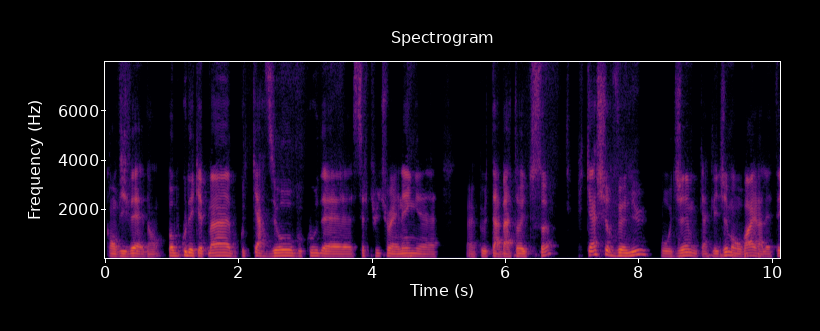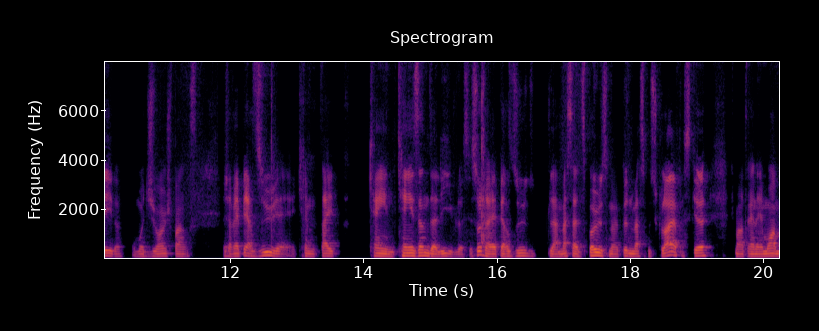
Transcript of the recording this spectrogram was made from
qu'on vivait. Donc, pas beaucoup d'équipement, beaucoup de cardio, beaucoup de circuit training, euh, un peu tabata et tout ça. Puis quand je suis revenu au gym, quand les gyms ont ouvert à l'été, au mois de juin, je pense, j'avais perdu, euh, crème tête, une quinzaine de livres. C'est sûr, j'avais perdu de la masse adipeuse, mais un peu de masse musculaire parce que je m'entraînais moi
